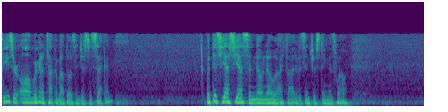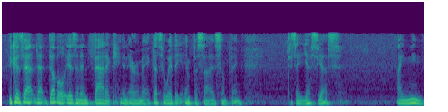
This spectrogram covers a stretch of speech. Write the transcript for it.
These are all, we're going to talk about those in just a second. But this yes, yes, and no, no, I thought it was interesting as well. Because that, that double is an emphatic in Aramaic. That's the way they emphasize something. To say yes, yes. Ainin,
